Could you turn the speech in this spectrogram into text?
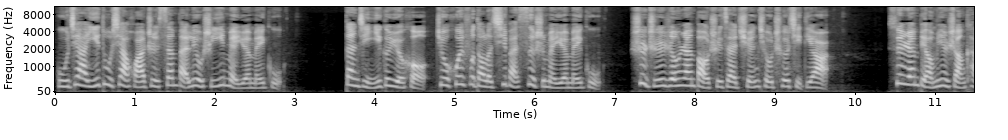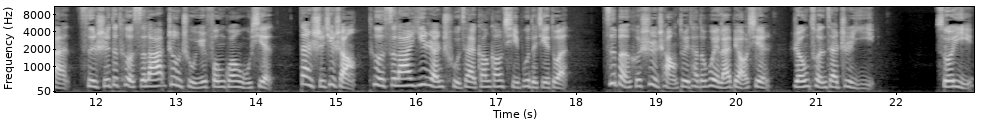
股价一度下滑至三百六十一美元每股，但仅一个月后就恢复到了七百四十美元每股，市值仍然保持在全球车企第二。虽然表面上看，此时的特斯拉正处于风光无限，但实际上特斯拉依然处在刚刚起步的阶段。资本和市场对它的未来表现仍存在质疑，所以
